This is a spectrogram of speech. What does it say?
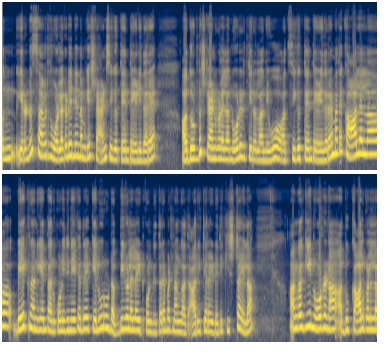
ಒಂದು, ಎರಡು ಸಾವಿರದ ಒಳಗಡೆನೇ ನಮಗೆ ಸ್ಟ್ಯಾಂಡ್ ಸಿಗುತ್ತೆ ಅಂತ ಹೇಳಿದ್ದಾರೆ ಆ ದೊಡ್ಡ ಸ್ಟ್ಯಾಂಡ್ಗಳೆಲ್ಲ ನೋಡಿರ್ತೀರಲ್ಲ ನೀವು, ಅದು ಸಿಗುತ್ತೆ ಅಂತ ಹೇಳಿದ್ದಾರೆ ಮತ್ತು ಕಾಲೆಲ್ಲ ಬೇಕು ನನಗೆ ಅಂತ ಅಂದ್ಕೊಂಡಿದ್ದೀನಿ ಯಾಕಂದರೆ ಕೆಲವರು ಡಬ್ಬಿಗಳೆಲ್ಲ ಇಟ್ಕೊಂಡಿರ್ತಾರೆ ಬಟ್ ನಂಗೆ ಅದು ಆ ರೀತಿ ಎಲ್ಲ ಇಡೋದಕ್ಕೆ ಇಷ್ಟ ಇಲ್ಲ. ಹಂಗಾಗಿ ನೋಡೋಣ, ಅದು ಕಾಲ್ಗಳೆಲ್ಲ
